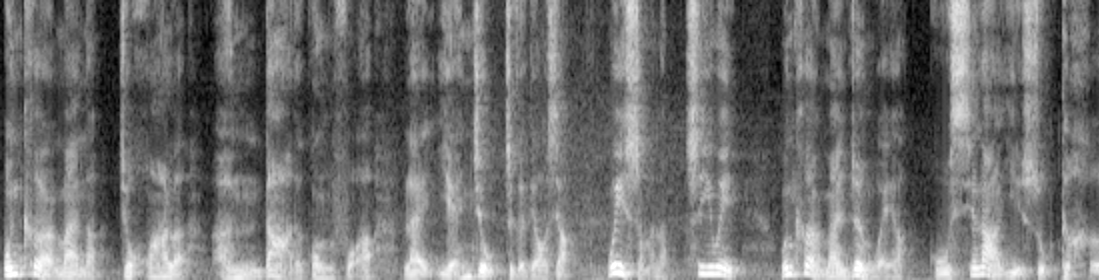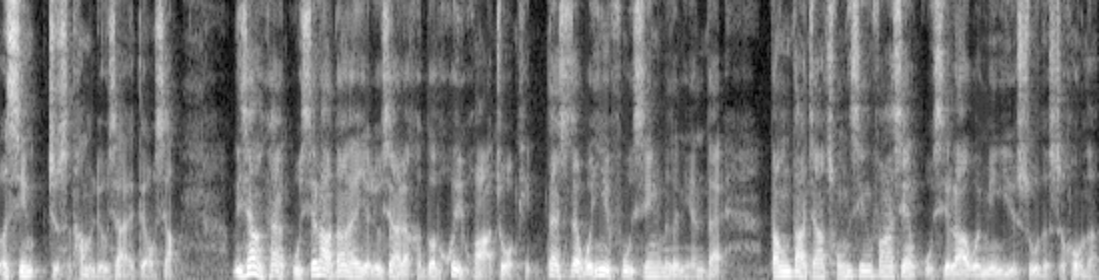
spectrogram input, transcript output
温克尔曼呢，就花了很大的功夫啊，来研究这个雕像。为什么呢？是因为温克尔曼认为啊，古希腊艺术的核心就是他们留下来的雕像。你想想看，古希腊当然也留下来很多的绘画作品，但是在文艺复兴那个年代，当大家重新发现古希腊文明艺术的时候呢，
